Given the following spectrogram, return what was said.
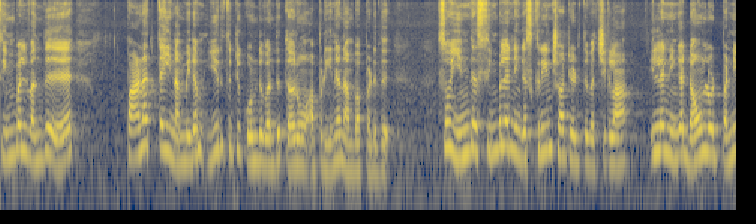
சிம்பிள் வந்து பணத்தை நம்மிடம் ஈர்த்துட்டு கொண்டு வந்து தரும் அப்படின்னு நம்பப்படுது. ஸோ இந்த சிம்பிளை நீங்கள் ஸ்க்ரீன்ஷாட் எடுத்து வச்சுக்கலாம். இல்லை நீங்கள் டவுன்லோட் பண்ணி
